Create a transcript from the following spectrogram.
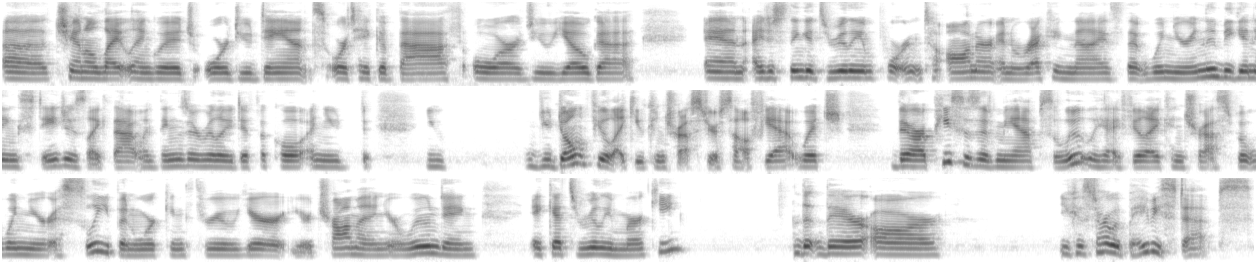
uh, channel light language or do dance or take a bath or do yoga. And i just think it's really important to honor and recognize that when you're in the beginning stages like that when things are really difficult and you you you don't feel like you can trust yourself yet which there are pieces of me absolutely i feel i can trust but when you're asleep and working through your your trauma and your wounding it gets really murky. That there are you can start with baby steps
